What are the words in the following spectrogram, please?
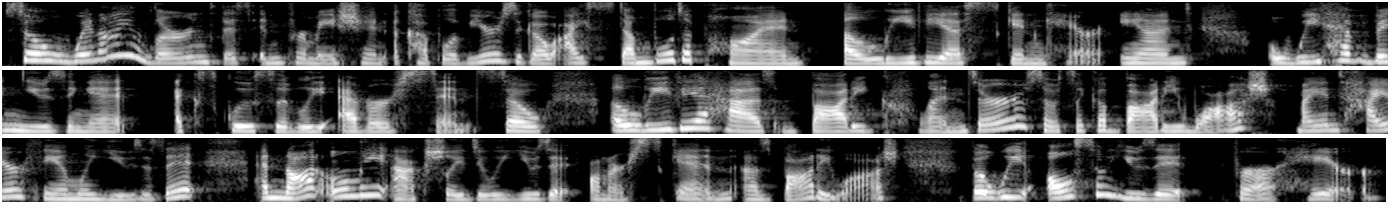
So, when I learned this information a couple of years ago, I stumbled upon Aleavia skincare, and we have been using it exclusively ever since. So, Aleavia has body cleanser. So, it's like a body wash. My entire family uses it. And not only actually do we use it on our skin as body wash, but we also use it for our hair.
